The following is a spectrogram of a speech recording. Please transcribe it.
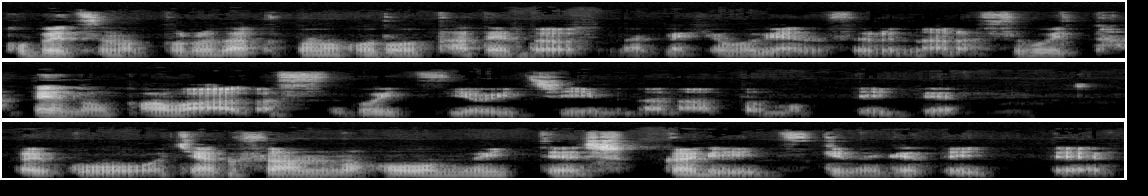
個別のプロダクトのことを縦となんか表現するなら、すごい縦のパワーがすごい強いチームだなと思っていて、やっぱりこう、お客さんの方を向いてしっかり突き抜けていって、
